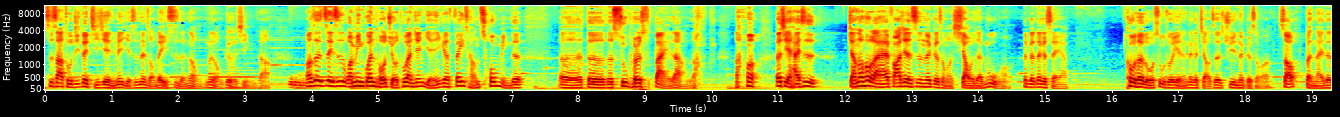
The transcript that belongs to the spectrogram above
自杀突击队集结》里面也是那种类似的那种那种个性，你知道？然后这这次玩命关头九突然间演一个非常聪明的呃的的 super spy 这样子，然后而且还是讲到后来还发现是那个什么小人物哦，那个那个谁啊，寇特罗素所演的那个角色去那个什么招本来的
